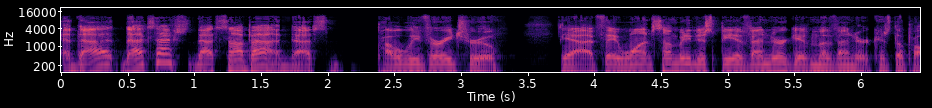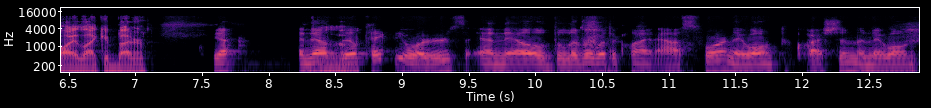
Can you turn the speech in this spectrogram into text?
And that that's actually that's not bad. That's probably very true. Yeah, if they want somebody to just be a vendor, give them a vendor because they'll probably like it better. Yeah, and they'll they'll take the orders and they'll deliver what the client asks for, and they won't question and they won't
